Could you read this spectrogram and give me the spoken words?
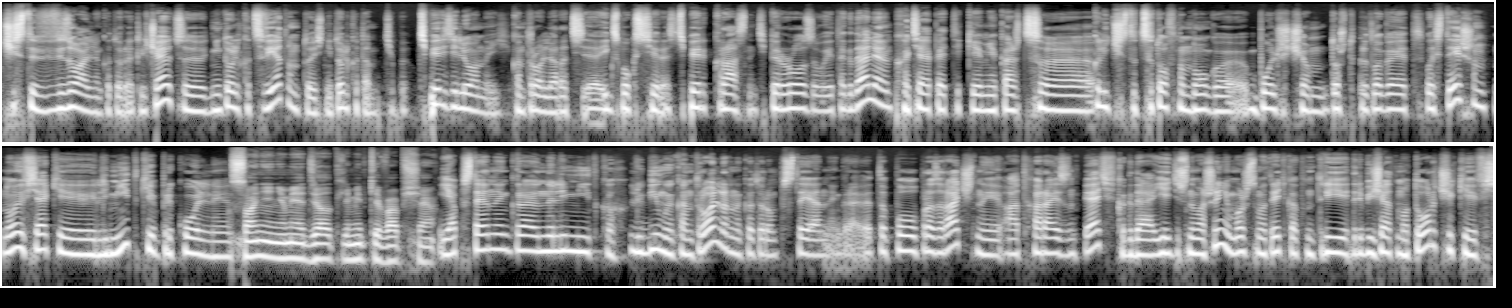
чисто визуально, которые отличаются не только цветом, то есть не только там, типа, теперь зеленый контроллер от Xbox Series, теперь красный, теперь розовый и так далее. Хотя, опять-таки, мне кажется, количество цветов намного больше, чем то, что предлагает PlayStation, но и всякие лимитки прикольные. Sony не умеет делать лимитки вообще. Я постоянно играю на лимитках. Любимый контроллер, на котором постоянно играю, это полупрозрачный от Horizon 5. Когда едешь на машине, можешь смотреть, как внутри дребезжат моторчики, все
